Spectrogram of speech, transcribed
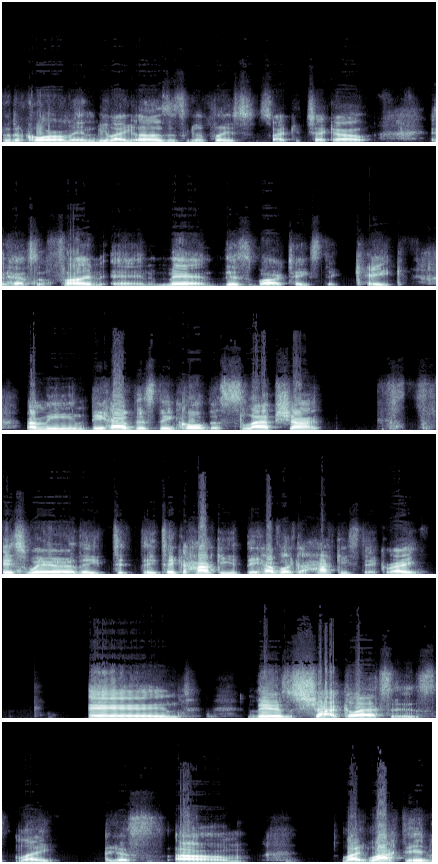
the decorum and be like, oh, is this a good place so I could check out and have some fun? And man, this bar takes the cake. I mean, they have this thing called the slap shot. It's where they t- they take a hockey, they have like a hockey stick, right? And there's shot glasses, like I guess, um, like locked in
